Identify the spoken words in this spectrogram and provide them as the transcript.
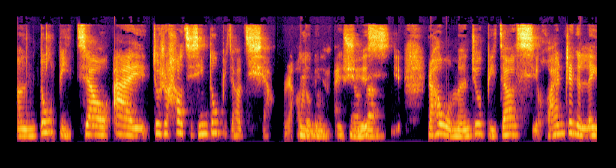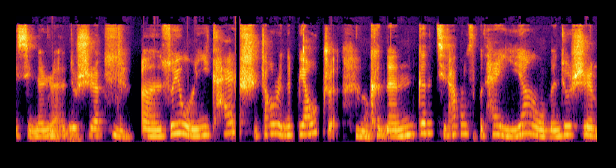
嗯，都比较爱，就是好奇心都比较强，然后都比较爱学习，然后我们就比较喜欢这个类型的人，就是嗯，所以我们一开始招人的标准，可能跟其他公司不太一样，我们就是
